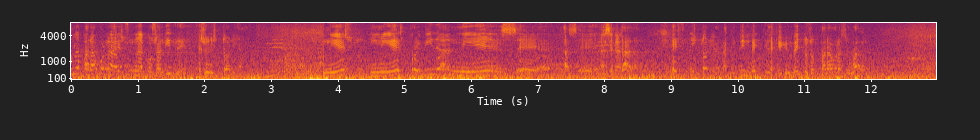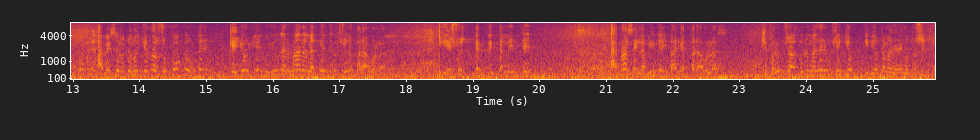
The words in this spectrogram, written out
una parábola es una cosa libre, es una historia ni es, ni es prohibida ni es eh, ace- aceptada. Es una historia, la que usted inventa y la que yo invento son palabras iguales. A no, suponga usted que yo llego y una hermana me atiende, es una parábola. Y eso es perfectamente. Además, en la Biblia hay varias parábolas que fueron usadas de una manera en un sitio y de otra manera en otro sitio.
